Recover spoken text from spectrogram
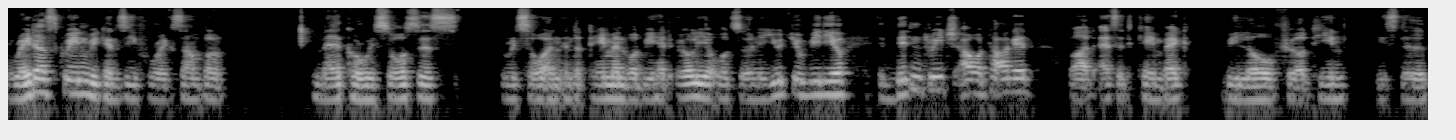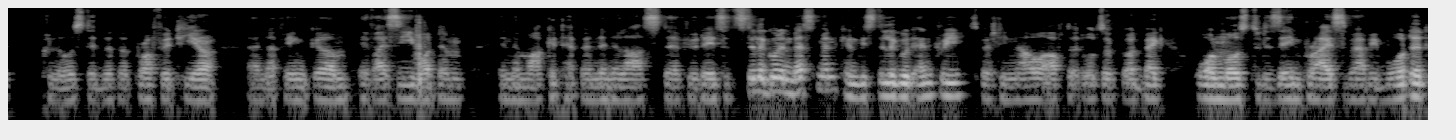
radar screen. We can see, for example, Melco Resources, Resort and Entertainment, what we had earlier also in a YouTube video. It didn't reach our target, but as it came back below 13 we still closed it with a profit here and I think um, if I see what them in the market happened in the last uh, few days it's still a good investment can be still a good entry especially now after it also got back almost to the same price where we bought it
